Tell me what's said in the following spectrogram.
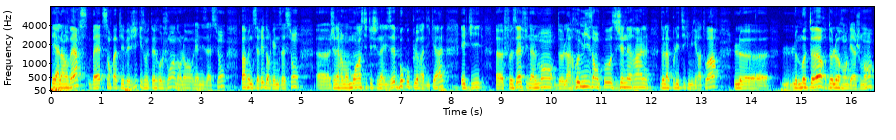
Et à l'inverse, ben, sans papier Belgique, ils ont été rejoints dans leur organisation par une série d'organisations euh, généralement moins institutionnalisées, beaucoup plus radicales, et qui euh, faisaient finalement de la remise en cause générale de la politique migratoire le, moteur de leur engagement,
